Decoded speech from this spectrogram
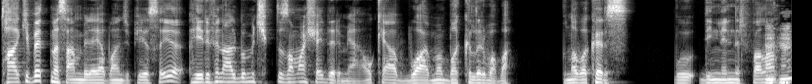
takip etmesem bile yabancı piyasayı herifin albümü çıktığı zaman şey derim yani. Okey abi bu albüme bakılır baba. Buna bakarız. Bu dinlenir Hı falan hı.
